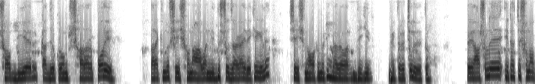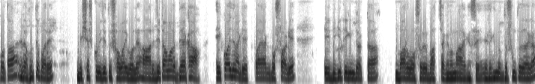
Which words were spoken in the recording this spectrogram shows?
সব বিয়ের কার্যক্রম সারার পরে তারা কিন্তু সেই সোনা আবার নির্দিষ্ট জায়গায় রেখে গেলে সেই সোনা অটোমেটিক ভাবে আবার দিঘির ভিতরে চলে যেত। আসলে এটা হচ্ছে সোনা কথা, এটা হতে পারে। বিশ্বাস করি যেহেতু সবাই বলে, আর যেটা আমার দেখা, এই কয়দিন আগে, প্রায় এক বছর আগে, এই দিঘিতে কিন্তু একটা বারো বছরের বাচ্চা কিন্তু মারা গেছে। এটা কিন্তু দূষন্ত জায়গা।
